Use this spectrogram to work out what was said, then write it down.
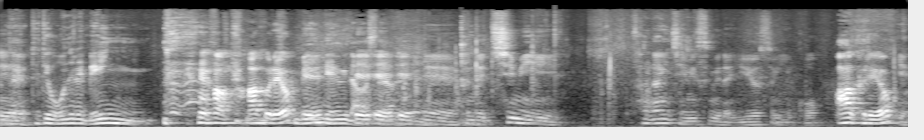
예, 하는데 드디어 오늘의 메인 아, 그래요? 메인 예. 내용이 나왔어요. 예, 예, 예. 예 근데 침이 상당히 재밌습니다. 유효성이 있고 아, 그래요? 예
